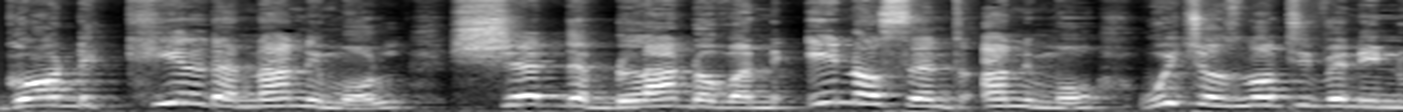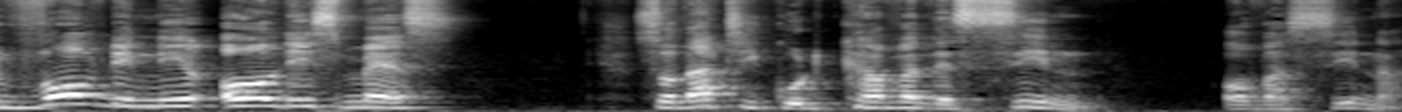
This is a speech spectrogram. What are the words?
God killed an animal, shed the blood of an innocent animal which was not even involved in all this mess, so that he could cover the sin of a sinner,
